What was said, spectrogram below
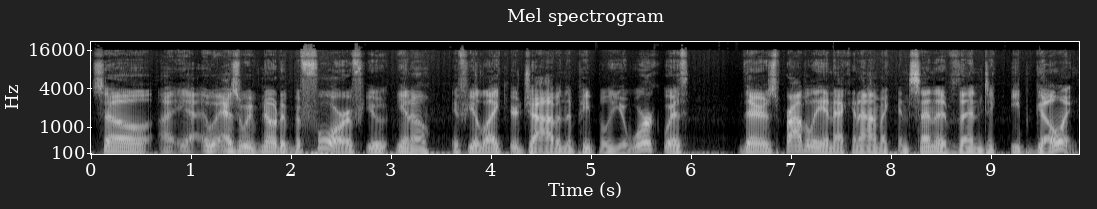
So, uh, yeah, as we've noted before, if you you know if you like your job and the people you work with, there's probably an economic incentive then to keep going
